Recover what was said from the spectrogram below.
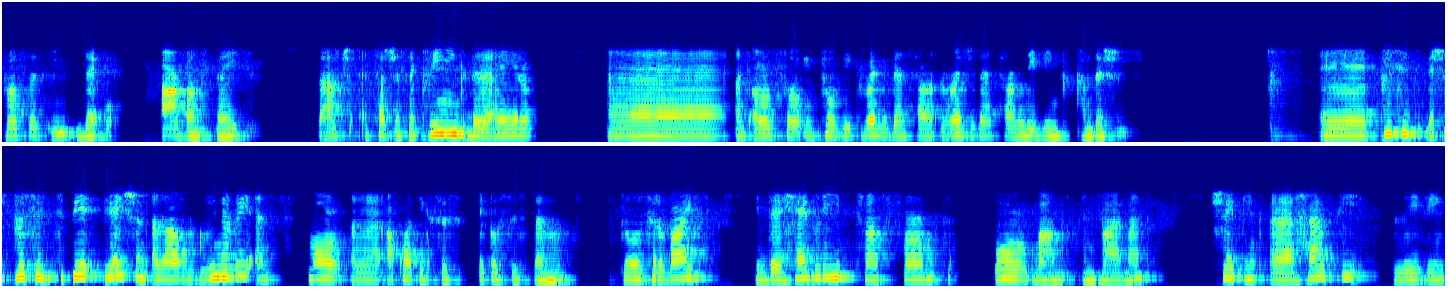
processes in the urban space, such, such as cleaning the air uh, and also improving residential, residential living conditions. Uh, precipitation allows greenery and small uh, aquatic ecosystems to survive in the heavily transformed urban environment, shaping a healthy living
